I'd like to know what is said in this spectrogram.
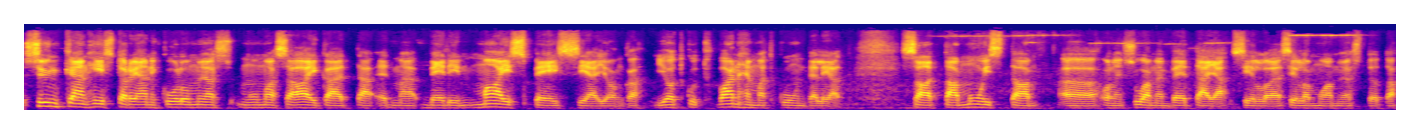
synkkään historiaani kuuluu myös muun muassa aika, että, että mä vedin MySpacea, jonka jotkut vanhemmat kuuntelijat saattaa muistaa. Uh, olin Suomen vetäjä silloin ja silloin mua myös tota,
